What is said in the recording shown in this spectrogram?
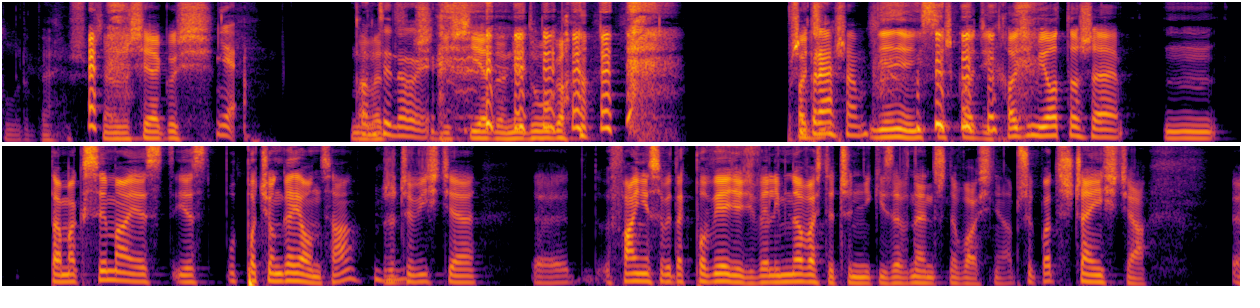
kurde, już myślałem, że się jakoś... Nie. Nawet Kontynuuj. 31 niedługo. Przepraszam. nie, nie, nic nie szkodzi. Chodzi mi o to, że mm, ta maksyma jest, jest pociągająca. Mhm. Rzeczywiście y, fajnie sobie tak powiedzieć, wyeliminować te czynniki zewnętrzne właśnie, na przykład szczęścia y,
